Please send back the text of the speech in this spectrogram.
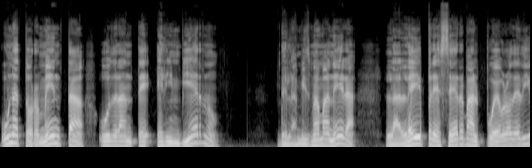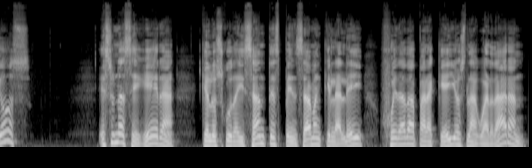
una tormenta o durante el invierno. De la misma manera, la ley preserva al pueblo de Dios. Es una ceguera que los judaizantes pensaban que la ley fue dada para que ellos la guardaran.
